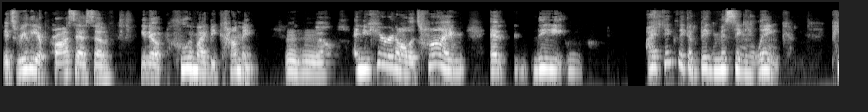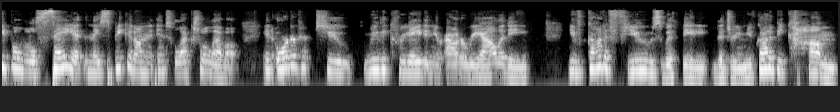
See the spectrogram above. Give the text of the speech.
It's really a process of you know who am i becoming? Mm-hmm. you know? and you hear it all the time and the i think like a big missing link people will say it and they speak it on an intellectual level. In order to really create in your outer reality, you've got to fuse with the the dream. You've got to become.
